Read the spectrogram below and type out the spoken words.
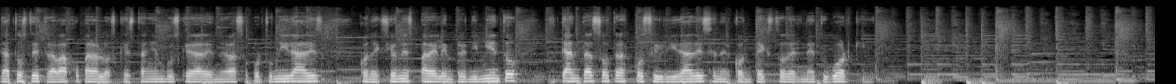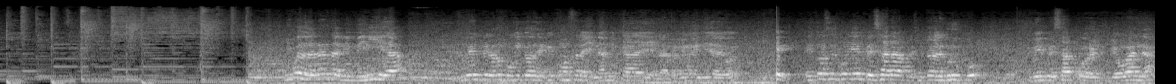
datos de trabajo para los que están en búsqueda de nuevas oportunidades, conexiones para el emprendimiento y tantas otras posibilidades en el contexto del networking. Y bueno, la bienvenida voy a explicar un poquito de qué consta la dinámica de la reunión del día de hoy. Entonces voy a empezar a presentar al grupo. Voy a empezar por Giovanna,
